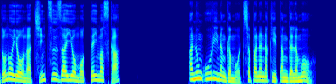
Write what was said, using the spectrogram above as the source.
どのような鎮痛剤を持っていますか Anong uri ng gamot sa pananakit ang dala mo?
